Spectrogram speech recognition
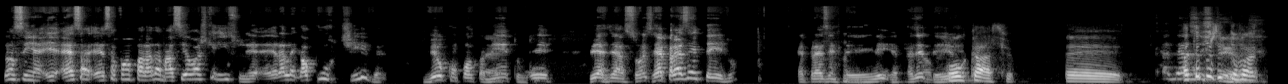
Então, assim, é, essa, essa foi uma parada massa, e eu acho que é isso. Né? Era legal curtir, velho. Ver o comportamento, é. ver, ver as reações. Representei, viu? Representei, representei. Ô, Cássio, é... Cadê as Até estrelas?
